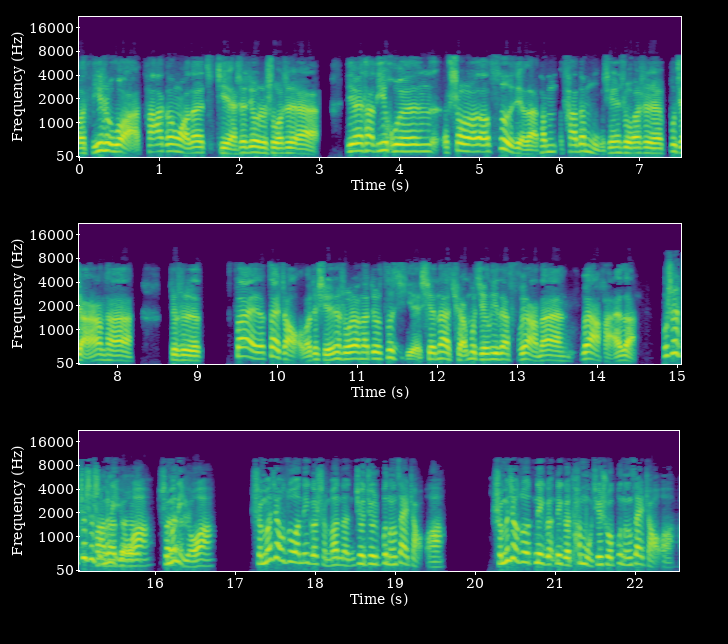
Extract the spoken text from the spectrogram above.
我提出过，他跟我的解释就是说，是因为他离婚受到刺激了，他他的母亲说是不想让他，就是。再再找吧，就寻思说让他就自己现在全部精力在抚养在抚养孩子。不是，这是什么理由啊？什么理由啊？什么叫做那个什么呢？就就不能再找啊？什么叫做那个那个他母亲说不能再找啊？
